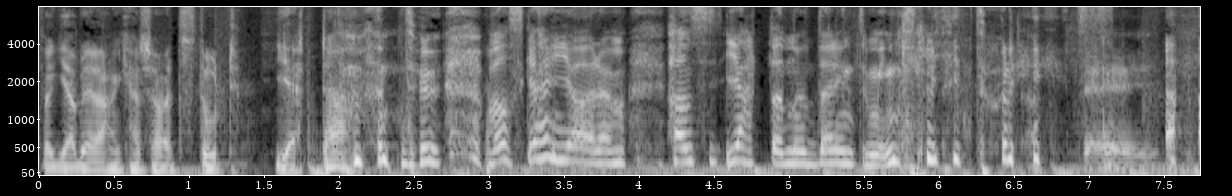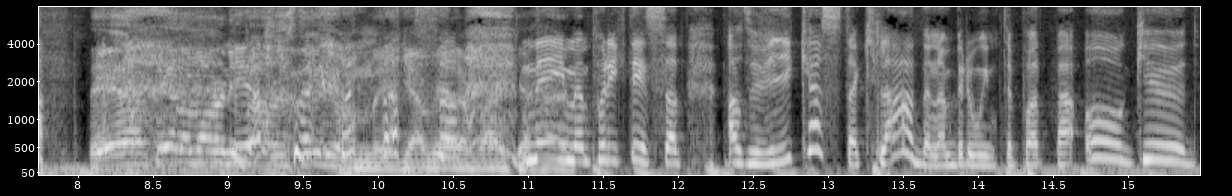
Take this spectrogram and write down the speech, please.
För Gabriella, han kanske har ett stort hjärta. Du, vad ska han göra? Hans hjärta nuddar inte min klitoris. Det är hela morgonen i Powerstudion Gabriella Barca nej, men på riktigt. Så att, att vi kastar kläderna beror inte på att bara, åh gud,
